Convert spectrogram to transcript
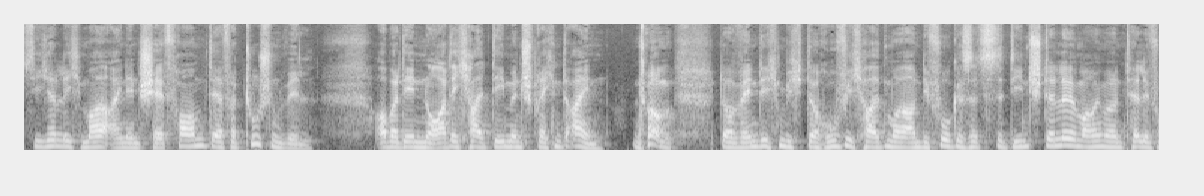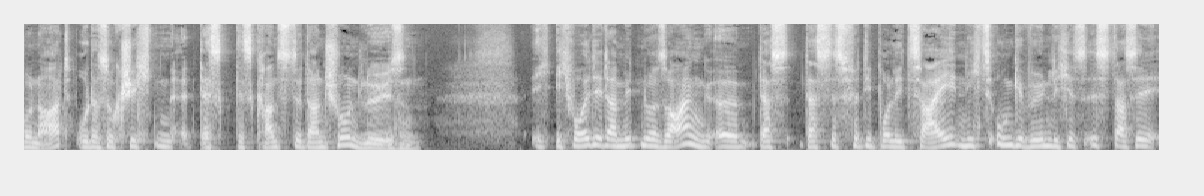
sicherlich mal einen Chef haben, der vertuschen will. Aber den norde ich halt dementsprechend ein. Da, da wende ich mich, da rufe ich halt mal an die vorgesetzte Dienststelle, mache ich mal ein Telefonat oder so Geschichten, das, das kannst du dann schon lösen ich, ich wollte damit nur sagen, äh, dass, dass das für die Polizei nichts Ungewöhnliches ist, dass sie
